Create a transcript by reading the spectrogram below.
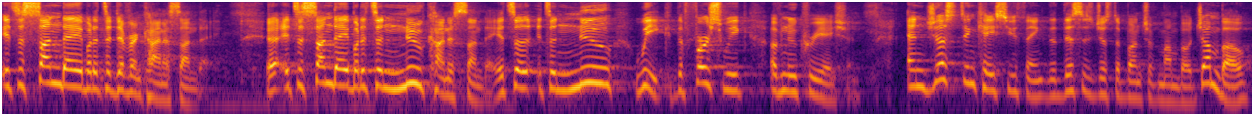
It's a Sunday, but it's a different kind of Sunday. Uh, it's a Sunday, but it's a new kind of Sunday. It's a, it's a new week, the first week of new creation. And just in case you think that this is just a bunch of mumbo jumbo,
